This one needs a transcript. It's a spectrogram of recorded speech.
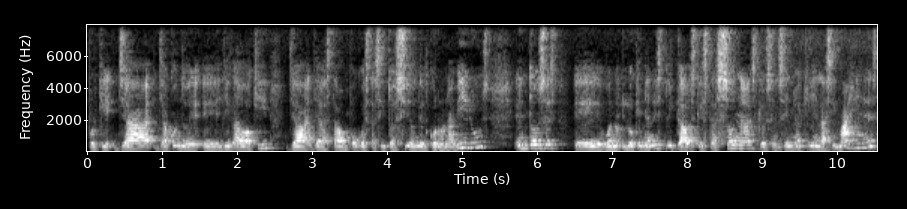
porque ya, ya cuando he, llegado aquí ya, ya estaba un poco esta situación del coronavirus. Entonces, eh, bueno, lo que me han explicado es que estas zonas que os enseño aquí en las imágenes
